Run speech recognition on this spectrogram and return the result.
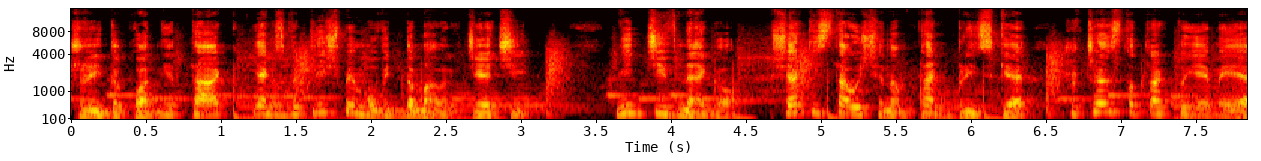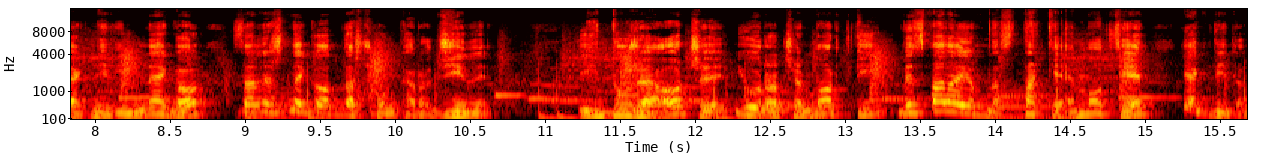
Czyli dokładnie tak, jak zwykliśmy mówić do małych dzieci. Nic dziwnego, psiaki stały się nam tak bliskie, że często traktujemy je jak niewinnego, zależnego od nas członka rodziny. Ich duże oczy i urocze mordki wyzwalają w nas takie emocje, jak widok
